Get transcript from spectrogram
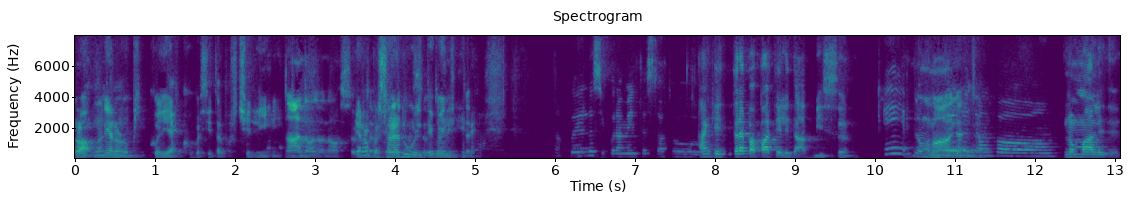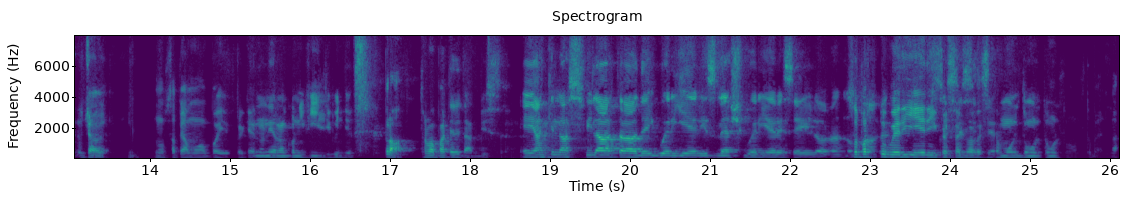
però non erano piccoli, ecco, questi tre porcellini. Ah, no, no, no. Erano persone adulte, quindi... No, quello sicuramente è stato... Anche tre papate e le tabbis. E non male. Già un po'... Non male, cioè non sappiamo poi perché non erano con i figli, quindi... però trovava Teletubbies. E anche la sfilata dei guerrieri slash guerriere Sailor. Soprattutto male. guerrieri, sì, questa sì, cosa sì, è stata molto molto molto bella.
